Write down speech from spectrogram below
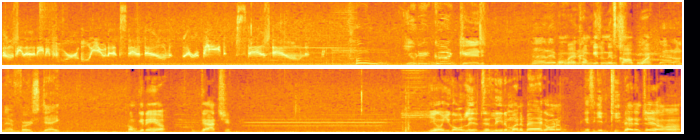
Copy that, 84. All units stand down. I repeat, stand down. You did good, kid. Not everyone man, come get in this car, boy. like That on their first day. Come get in here. We got you. You know, you gonna li- just leave the money bag on him? I guess he get to keep that in jail, huh?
